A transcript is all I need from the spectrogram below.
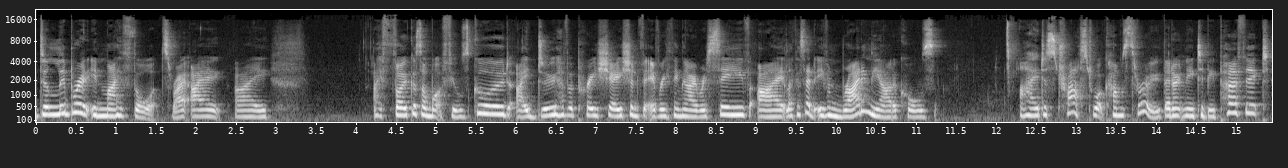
deliberate in my thoughts, right? I, I, I focus on what feels good. I do have appreciation for everything that I receive. I, like I said, even writing the articles, I just trust what comes through. They don't need to be perfect,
